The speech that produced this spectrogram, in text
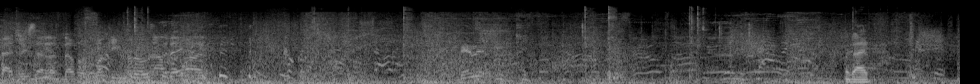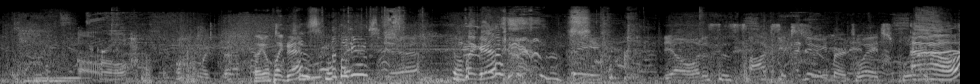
Patrick's had enough of fucking throws today. Damn it. Oh god. Bro. Oh my god. Oh, you want to play grabs? You want to play grabs? Yeah. You want to play grabs? Yo, what is this toxic streamer? Twitch, please. Ow!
